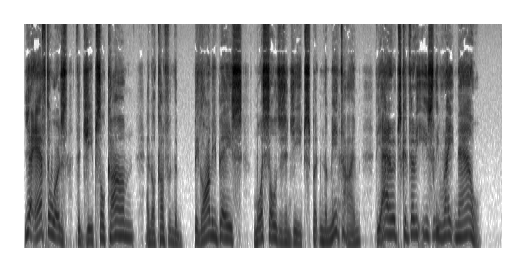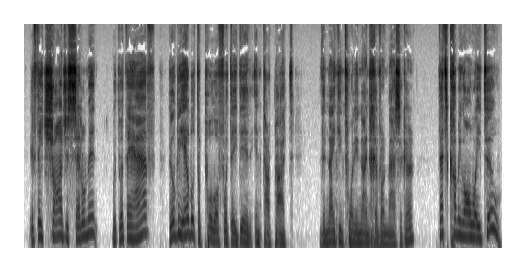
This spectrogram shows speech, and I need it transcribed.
Yeah, afterwards, the jeeps will come and they'll come from the big army base, more soldiers and jeeps. But in the meantime, the Arabs could very easily, right now, if they charge a settlement, with what they have, they'll be able to pull off what they did in Tarpat, the 1929 Hebron massacre. That's coming our way too.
